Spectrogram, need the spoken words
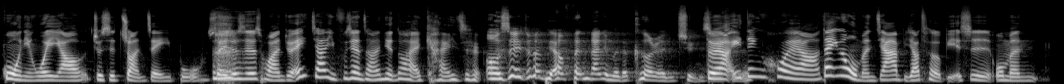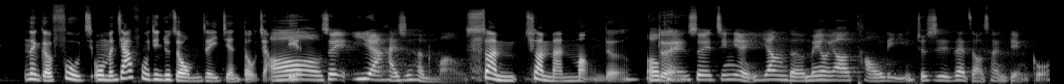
过年我也要就是赚这一波，所以就是突然觉得，哎、家里附近的早餐店都还开着。哦，所以就会比较分担你们的客人群。对啊，一。定会啊！但因为我们家比较特别，是我们那个附近，我们家附近就只有我们这一间豆浆店，哦，所以依然还是很忙。算算蛮忙的。OK，对，所以今年一样的没有要逃离，就是在早餐店过。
